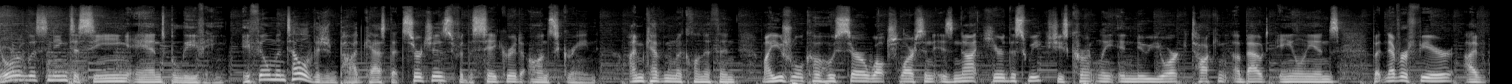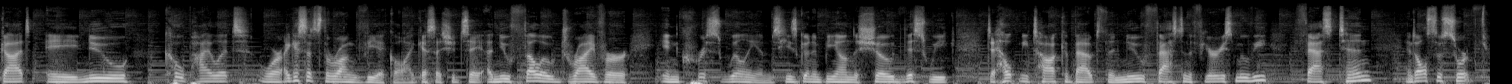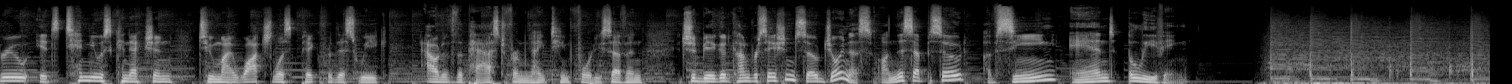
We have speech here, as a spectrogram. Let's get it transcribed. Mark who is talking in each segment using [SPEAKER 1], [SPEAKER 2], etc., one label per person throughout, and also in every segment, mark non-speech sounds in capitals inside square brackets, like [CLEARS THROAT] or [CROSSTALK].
[SPEAKER 1] You're listening to Seeing and Believing, a film and television podcast that searches for the sacred on screen. I'm Kevin McLenithan. My usual co host Sarah Welch Larson is not here this week. She's currently in New York talking about aliens. But never fear, I've got a new co pilot, or I guess that's the wrong vehicle. I guess I should say a new fellow driver in Chris Williams. He's going to be on the show this week to help me talk about the new Fast and the Furious movie, Fast 10 and also sort through its tenuous connection to my watch list pick for this week, Out of the Past from 1947. It should be a good conversation, so join us on this episode of Seeing and Believing.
